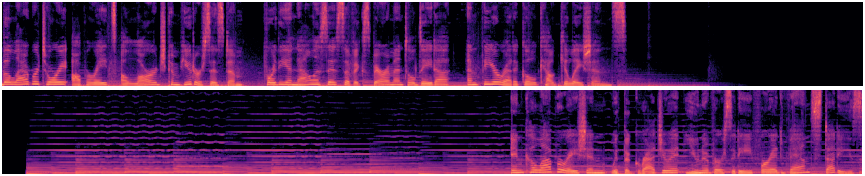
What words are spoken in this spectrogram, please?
The laboratory operates a large computer system for the analysis of experimental data and theoretical calculations. In collaboration with the Graduate University for Advanced Studies,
